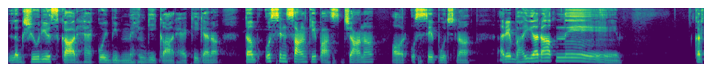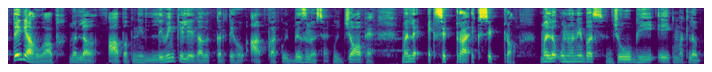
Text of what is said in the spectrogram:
लग्जूरियस कार है, कोई भी महँगी कार है, ठीक है ना, तब उस इंसान के पास जाना और उससे पूछना, अरे भाई यार, आपने करते क्या हो आप? मतलब आप अपनी लिविंग के लिए क्या करते हो? आपका कोई बिज़नेस है, कोई जॉब है मतलब एक्सेट्रा एक्सेट्रा मतलब उन्होंने बस जो भी एक मतलब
